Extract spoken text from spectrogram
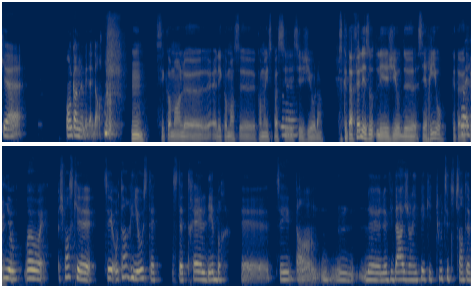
que on gagne la médaille d'or. Hmm. C'est comment le. Elle est comment, ce- comment il se passe ces, ces JO-là? Parce que tu as fait les, autres, les JO de. C'est Rio que tu avais Ouais, fait. Rio. Ouais, ouais. Je pense que, tu sais, autant Rio, c'était très libre. euh, tu sais, dans le, le village olympique et tout, tu te sentais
